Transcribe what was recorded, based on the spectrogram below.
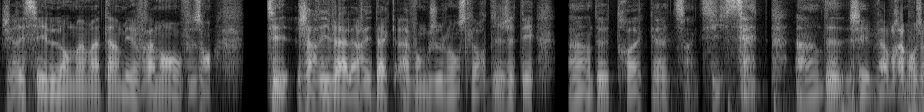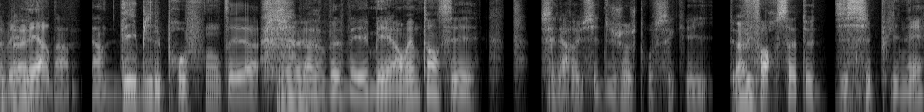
J'ai réessayé le lendemain matin, mais vraiment en faisant. Tu sais, j'arrivais à la rédac avant que je lance l'ordi, j'étais 1, 2, 3, 4, 5, 6, 7, 1, 2. J'ai, enfin, vraiment, j'avais Ouais. l'air d'un, débile profond. euh, Ouais. euh, mais, mais en même temps, c'est, c'est la réussite du jeu, je trouve. C'est qu'il te Bah oui. force à te discipliner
